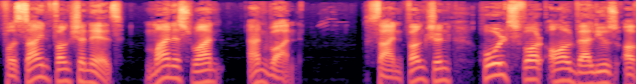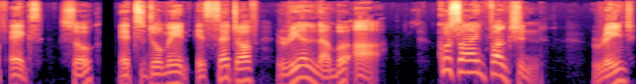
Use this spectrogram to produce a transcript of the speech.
for sine function is minus 1 and 1. Sine function holds for all values of x, so its domain is set of real number r. Cosine function. Range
